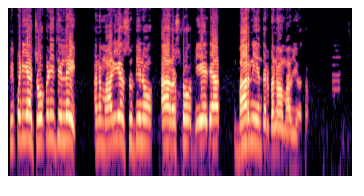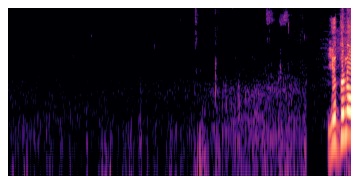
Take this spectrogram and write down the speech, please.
પીપળિયા ચોકડીથી લઈ અને માળિયા સુધીનો આ રસ્તો બે હજાર બારની અંદર બનાવવામાં આવ્યો હતો. યુદ્ધનો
